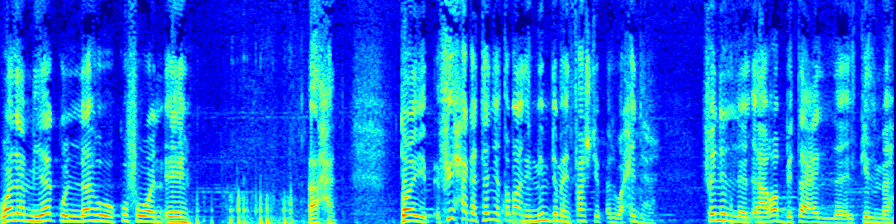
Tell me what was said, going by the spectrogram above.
ولم يكن له كفوا إيه؟ أحد. طيب في حاجة تانية طبعا الميم دي ما ينفعش تبقى لوحدها. فين الإعراب بتاع الكلمة؟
